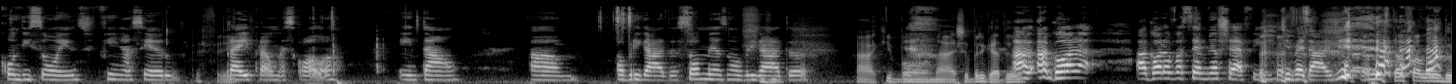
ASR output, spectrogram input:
condições financeiras para ir para uma escola. Então, um, obrigada, só mesmo obrigada. ah, que bom, Nasha, obrigado. Eu... Agora, Agora você é meu chefe, de verdade. ela está falando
